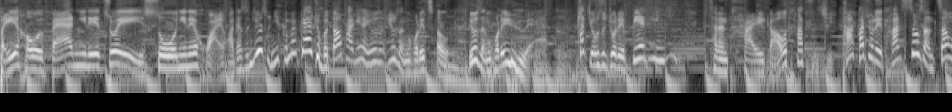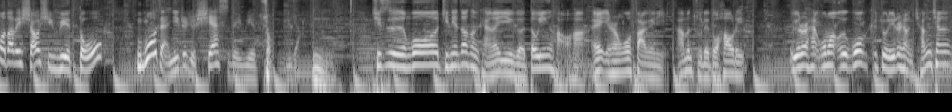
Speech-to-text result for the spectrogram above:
背后翻你的嘴，说你的坏话，但是有时候你根本感觉不到他跟你有有任何的仇，有任何的怨，他就是觉得贬低你才能抬高他自己，他他觉得他手上掌握到的消息越多，我在你这儿就显示得越重要。嗯。其实我今天早上看了一个抖音号哈，哎，一会儿我发给你，他们做的多好的，有点儿还我们我我觉得有点像锵锵，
